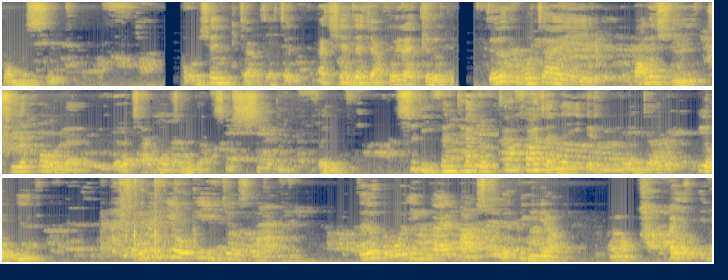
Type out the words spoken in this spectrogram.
攻势。我们先讲在这里。那现在讲回来，德国，德国在毛习之后呢？的参谋总长是施里芬，施里芬他就他发展了一个理论叫做右翼。所谓右翼就是德国应该把所有的力量，然后啪一路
